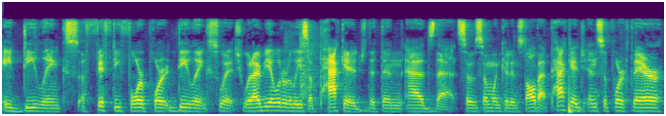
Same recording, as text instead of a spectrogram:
a D-Links, a 54 port D-Link switch. Would I be able to release a package that then adds that? So someone could install that package and support their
